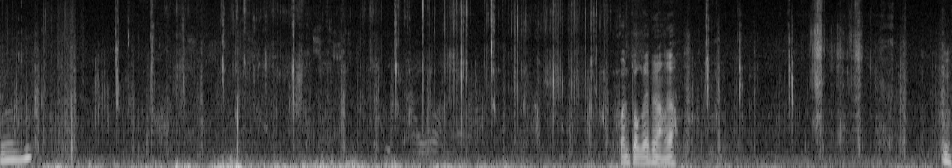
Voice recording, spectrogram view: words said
อืมฝนตกเลยพี่หลังเด้ออม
